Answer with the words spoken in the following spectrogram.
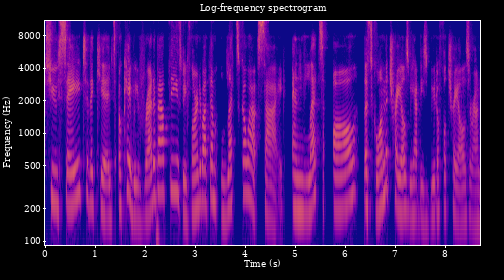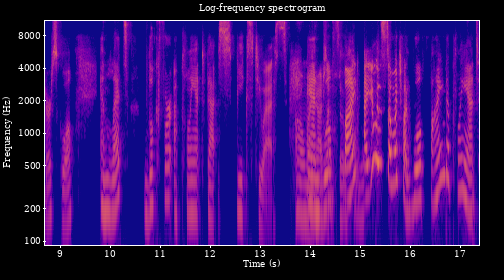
to say to the kids, okay, we've read about these, we've learned about them. Let's go outside and let's all let's go on the trails. We have these beautiful trails around our school and let's look for a plant that speaks to us. Oh my and gosh, we'll so find cool. it was so much fun. We'll find a plant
